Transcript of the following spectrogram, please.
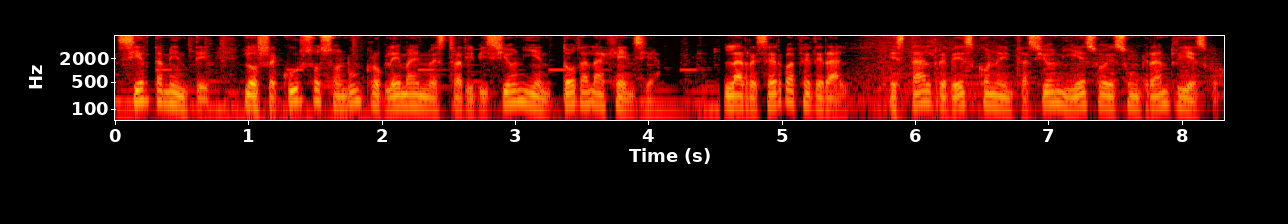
Ciertamente, los recursos son un problema en nuestra división y en toda la agencia. La Reserva Federal está al revés con la inflación y eso es un gran riesgo.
